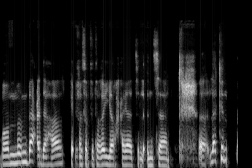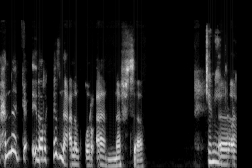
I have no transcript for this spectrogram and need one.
ومن بعدها كيف ستتغير حياة الإنسان. آه، لكن إحنا إذا ركزنا على القرآن نفسه جميل. آه،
